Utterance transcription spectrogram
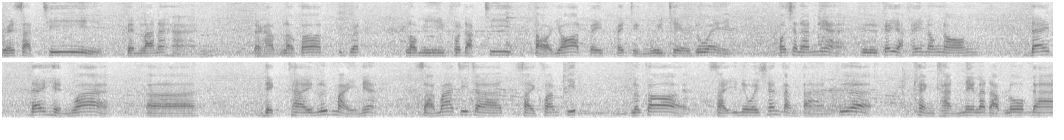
บริษัทที่เป็นร้านอาหารนะครับ เราก็คิดว่าเรามี Product ที่ต่อยอดไปไปถึงรีเทลด้วย เพราะฉะนั้นเนี่ยคือก็อยากให้น้องๆได้ได้เห็นว่าเด็กไทยรุ่นใหม่เนี่ยสามารถที่จะใส่ความคิด แล้วก็ใส่อินโนเวชันต่างๆ เพื่อแข่งขันในระดับโลกได้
